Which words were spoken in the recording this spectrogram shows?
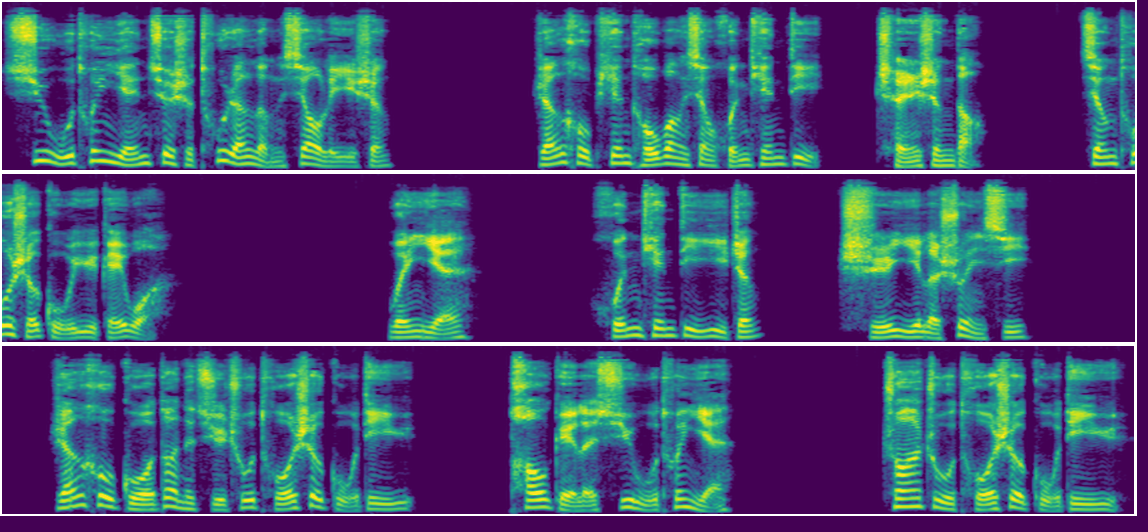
虚无吞炎却是突然冷笑了一声，然后偏头望向魂天帝，沉声道：“将脱蛇古玉给我。”闻言，魂天帝一怔，迟疑了瞬息，然后果断的取出驼舍古地狱，抛给了虚无吞炎。抓住驼舍古地狱，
